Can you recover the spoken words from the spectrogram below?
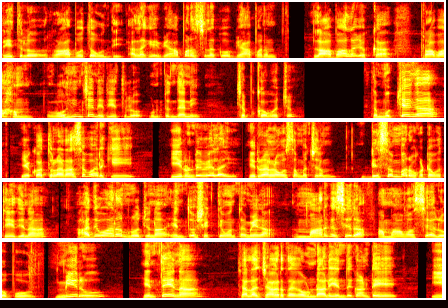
రీతిలో రాబోతూ ఉంది. అలాగే వ్యాపారస్తులకు వ్యాపారం లాభాల యొక్క ప్రవాహం ఊహించని రీతిలో ఉంటుందని చెప్పుకోవచ్చు. ముఖ్యంగా ఈ యొక్క తులారాశి వారికి ఈ రెండు వేల ఇరవై నాలుగవ సంవత్సరం డిసెంబర్ ఒకటవ తేదీన ఆదివారం రోజున ఎంతో శక్తివంతమైన మార్గశిర అమావాస్య లోపు మీరు ఎంతైనా చాలా జాగ్రత్తగా ఉండాలి. ఎందుకంటే ఈ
